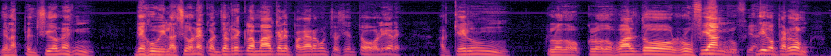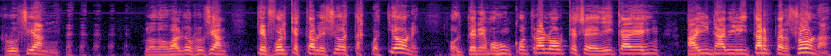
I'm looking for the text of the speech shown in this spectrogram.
de las pensiones de jubilaciones, cuando él reclamaba que le pagaran 800 bolívares. Aquel un Clodo- Clodosvaldo Rufián, Rufián. digo, perdón, Rusián. Clodosvaldo Rusián, que fue el que estableció estas cuestiones. Hoy tenemos un contralor que se dedica en- a inhabilitar personas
